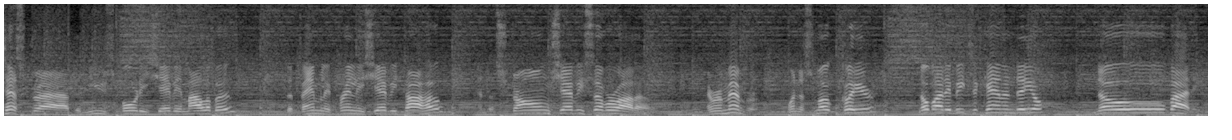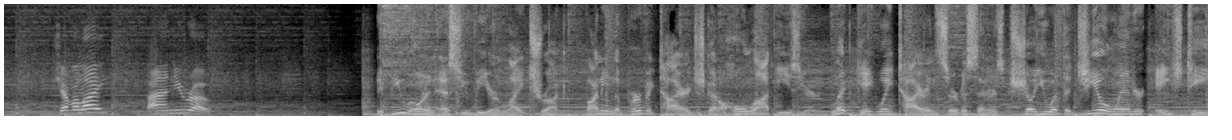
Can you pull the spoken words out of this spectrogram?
Test drive the new sporty Chevy Malibu, the family friendly Chevy Tahoe, and the strong Chevy Silverado. And remember, when the smoke clears, nobody beats a Cannon deal. Nobody. Chevrolet, find new road. If you own an SUV or light truck, finding the perfect tire just got a whole lot easier. Let Gateway Tire and Service Centers show you what the Geolandar HT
